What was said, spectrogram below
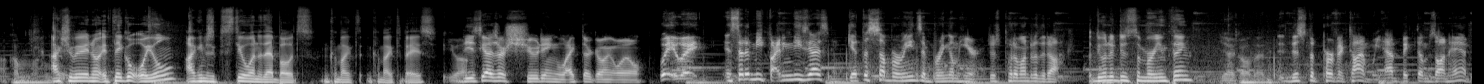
I'll come. I can Actually, wait, no. If they go oil, I can just steal one of their boats and come back to, come back to base. pick you up. These guys are shooting like they're going oil. Wait, wait. Instead of me fighting these guys, get the submarines and bring them here. Just put them under the dock. Do you want to do some marine thing? Yeah, go then. This is the perfect time. We have victims on hand.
